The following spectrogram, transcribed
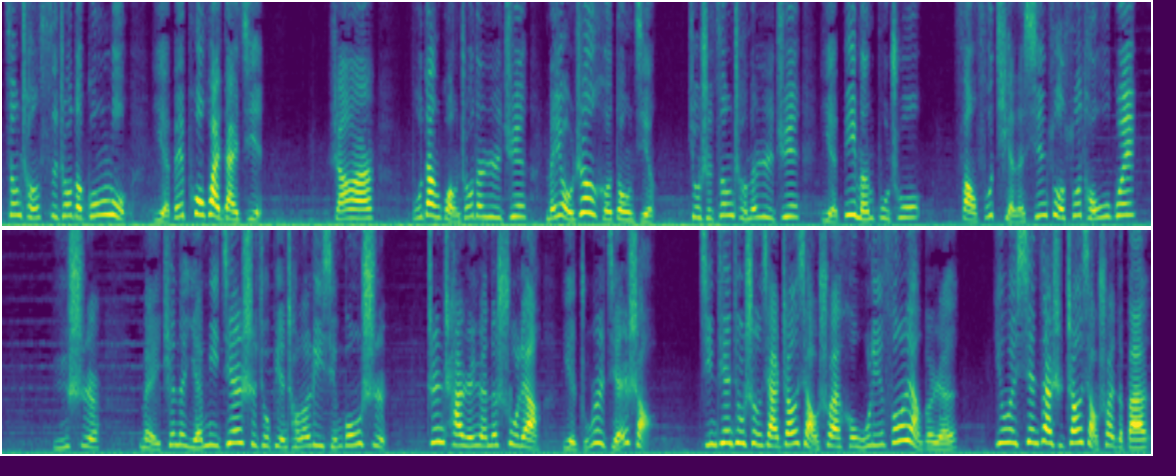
增城四周的公路也被破坏殆尽。然而，不但广州的日军没有任何动静，就是增城的日军也闭门不出，仿佛铁了心做缩头乌龟。于是，每天的严密监视就变成了例行公事，侦查人员的数量也逐日减少。今天就剩下张小帅和吴林峰两个人，因为现在是张小帅的班，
